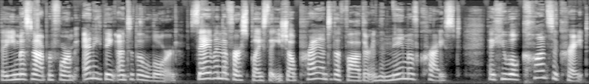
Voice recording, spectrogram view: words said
that ye must not perform anything unto the Lord, save in the first place that ye shall pray unto the Father in the name of Christ, that he will consecrate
